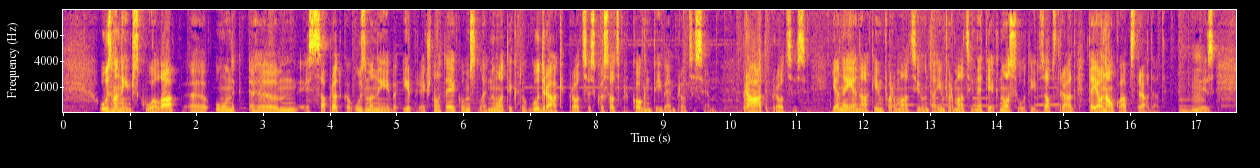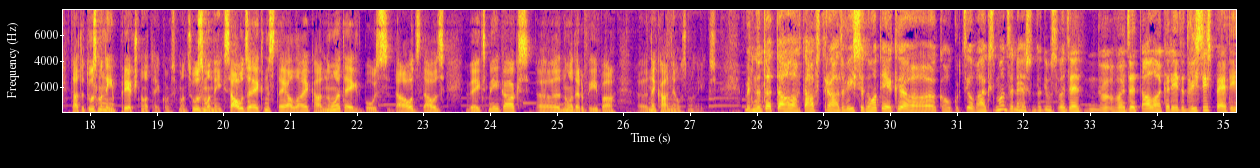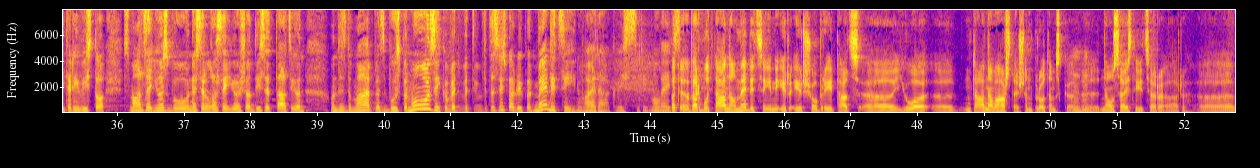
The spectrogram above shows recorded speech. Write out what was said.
uzmanību skolā, eh, un um, es sapratu, ka uzmanība ir priekšnoteikums, lai notiktu gudrāki procesi, ko sauc par kognitīviem procesiem, prāta procesi. Ja neienāk informācija un tā informācija netiek nosūtīta uz apstrādi, tad jau nav ko apstrādāt. Mm -hmm. Tātad uzmanība priekšnoteikums. Mans uzmanīgs audzēknis tajā laikā noteikti būs daudz, daudz veiksmīgāks uh, nodarbībā nekā neuzmanīgs. Bet nu, tā tālāk tā apstrāde visu notiek uh, kaut kur cilvēku smadzenēs, un tad jums vajadzēja, vajadzēja tālāk arī visu izpētīt, arī visu to smadzeņu uzbūvi. Es lasīju šo disertāciju, un, un es domāju, tas būs par mūziku, bet, bet, bet tas vispār bija par medicīnu vairāk. Viss arī. Pat, varbūt tā nav medicīna, ir, ir šobrīd tāds, uh, jo uh, tā nav ārstēšana, protams, ka mm -hmm. nav saistīts ar, ar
